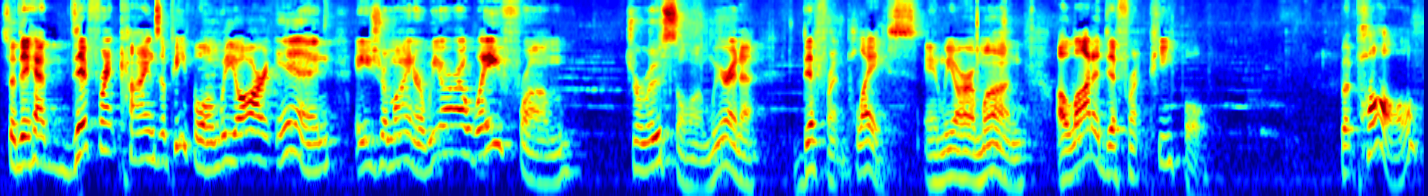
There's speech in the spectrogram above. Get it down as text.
So they have different kinds of people, and we are in Asia Minor. We are away from Jerusalem. We're in a different place, and we are among a lot of different people. But Paul,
